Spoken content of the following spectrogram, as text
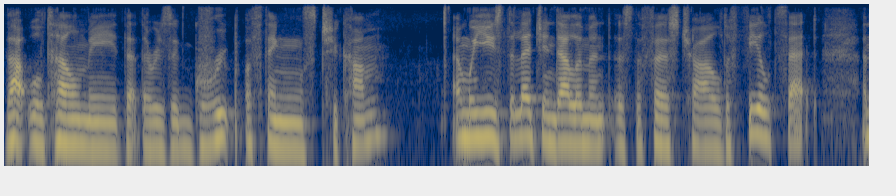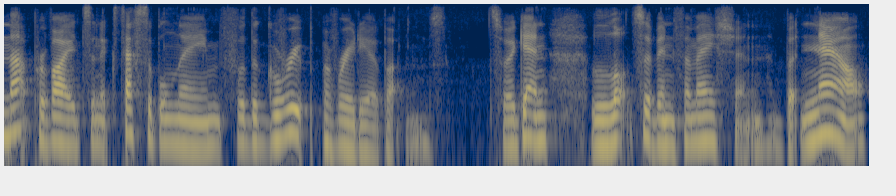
that will tell me that there is a group of things to come. And we use the legend element as the first child of field set, and that provides an accessible name for the group of radio buttons. So again, lots of information, but now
